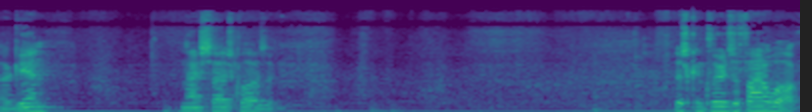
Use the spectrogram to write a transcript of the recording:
Again, nice size closet. This concludes the final walk.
